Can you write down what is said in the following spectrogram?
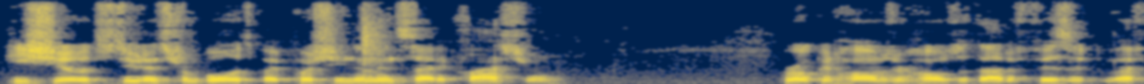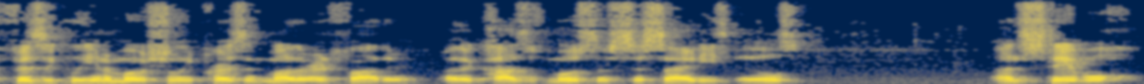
He shielded students from bullets by pushing them inside a classroom. Broken homes or homes without a, a physically and emotionally present mother and father are the cause of most of society's ills. Unstable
